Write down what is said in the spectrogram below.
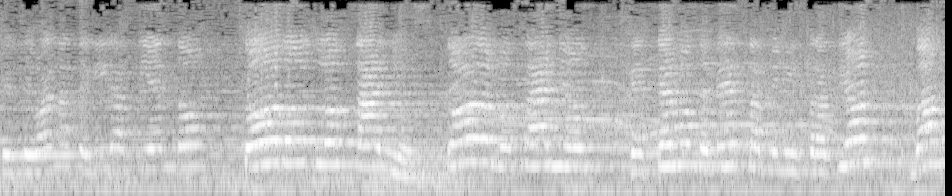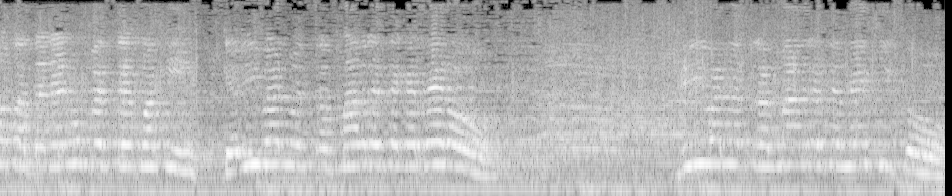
que se van a seguir haciendo todos los años, todos los años que estemos en esta administración, vamos a tener un festejo aquí. Que vivan nuestras madres de Guerrero, vivan nuestras madres de México.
